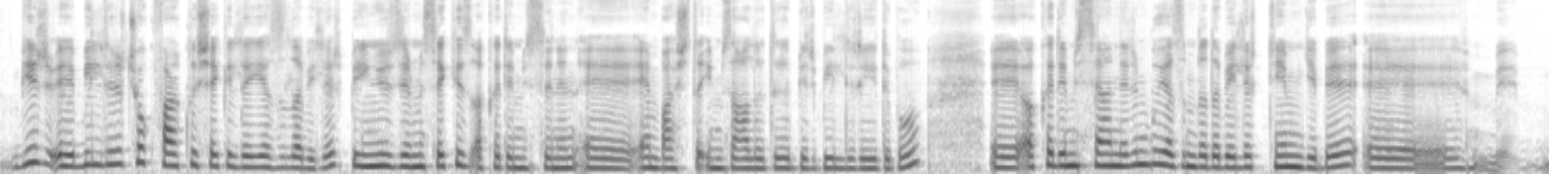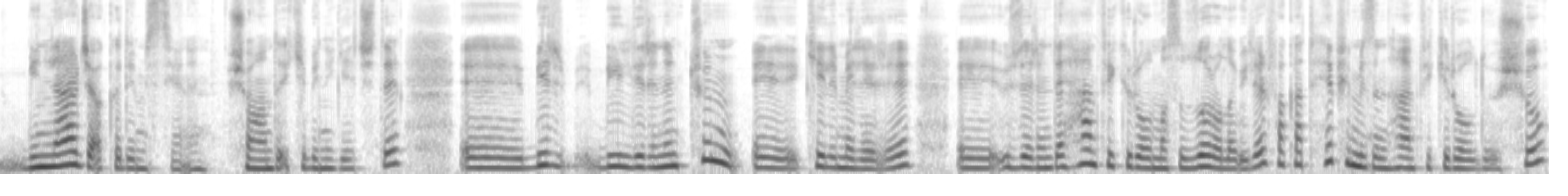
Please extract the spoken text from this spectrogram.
bir e, bildiri çok farklı şekilde yazılabilir. 1128 akademisyenin en başta imzaladığı bir bildiriydi bu. Akademisyenlerin bu yazımda da belirttiğim gibi binlerce akademisyenin şu anda 2000'i geçti. E, bir bildirinin tüm e, kelimeleri e, üzerinde hem fikir olması zor olabilir. Fakat hepimizin hem fikir olduğu şu.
